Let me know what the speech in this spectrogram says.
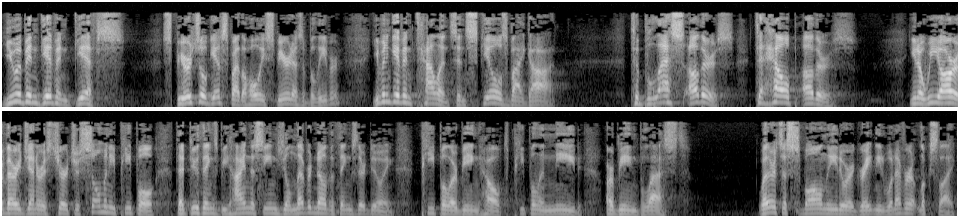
You have been given gifts, spiritual gifts by the Holy Spirit as a believer. You've been given talents and skills by God to bless others, to help others. You know, we are a very generous church. There's so many people that do things behind the scenes. You'll never know the things they're doing. People are being helped. People in need are being blessed. Whether it's a small need or a great need, whatever it looks like.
